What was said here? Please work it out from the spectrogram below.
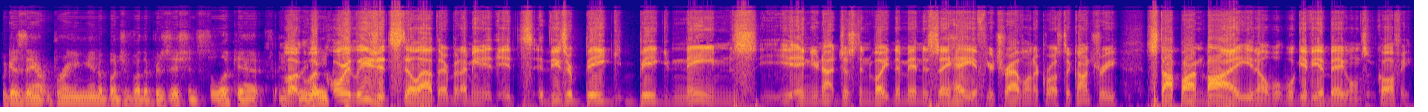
because they aren't bringing in a bunch of other positions to look at. Look, look, Corey Liuget's still out there, but I mean, it, it's it, these are big, big names, and you're not just inviting them in to say, "Hey, if you're traveling across the country, stop on by. You know, we'll, we'll give you a bagel and some coffee."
